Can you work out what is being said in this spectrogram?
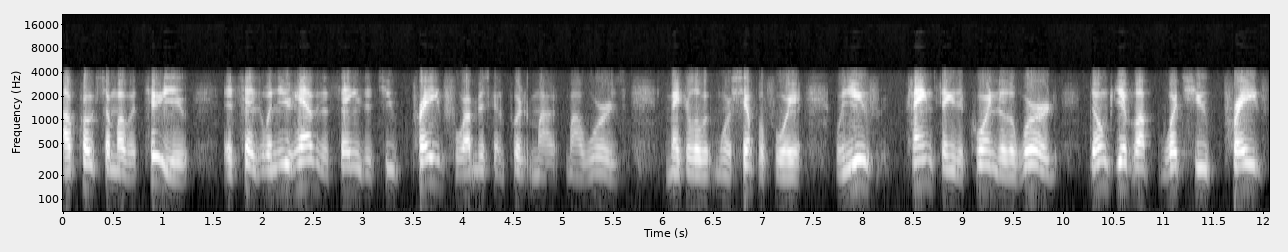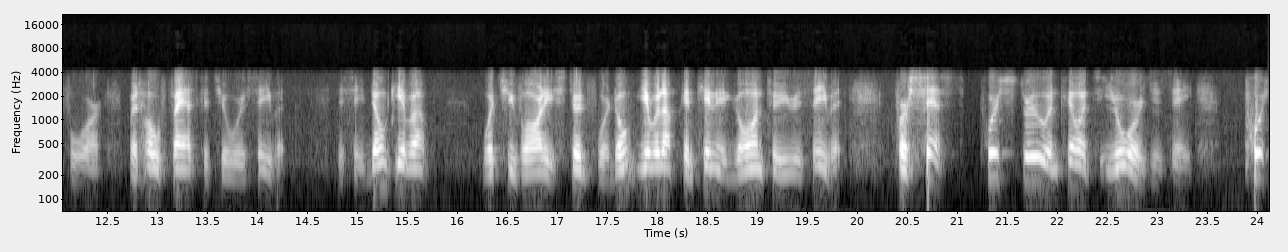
I'll quote some of it to you. It says, "When you have the things that you prayed for, I'm just going to put my my words, make it a little bit more simple for you. When you claim things according to the word, don't give up what you prayed for, but hold fast that you'll receive it. You see, don't give up what you've already stood for. Don't give it up. Continue to go until you receive it. Persist. Push through until it's yours. You see, push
